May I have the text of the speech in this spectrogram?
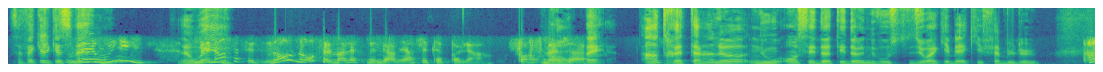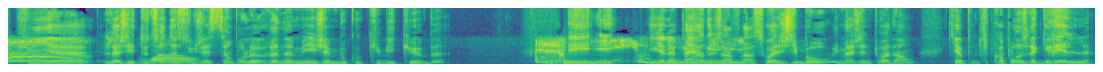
Ça fait quelques semaines? Ben oui. Oui. Mais non, ça fait non, non, seulement la semaine dernière, j'étais pas là. Force Bon, majeure. ben, entre-temps, là, nous, on s'est doté d'un nouveau studio à Québec qui est fabuleux. Puis euh, là, j'ai toutes Wow. sortes de suggestions pour le renommer. J'aime beaucoup Cubicube. Et, Oui, il y a le oui, père de Jean-François Gibault, imagine-toi donc, qui, a- qui propose le grill.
